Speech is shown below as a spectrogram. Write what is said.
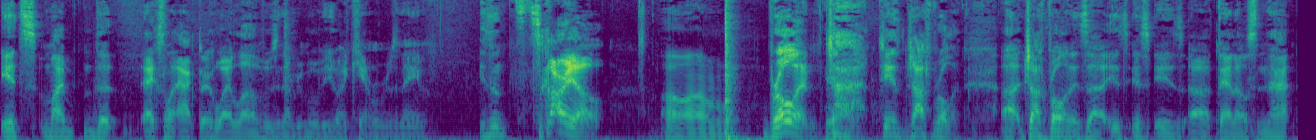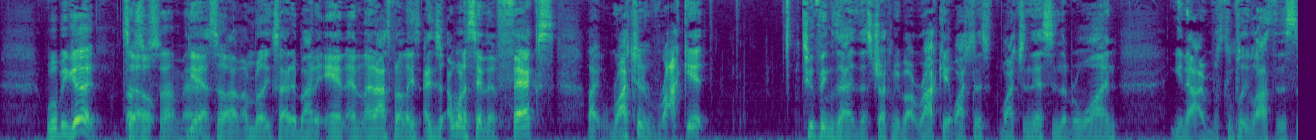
it's my the excellent actor who I love, who's in every movie, who I can't remember his name. He's in Sicario. Oh, um, Brolin, Ja- James, Josh Brolin. Uh, Josh Brolin is uh, is is is uh, Thanos, and that will be good. So That's what's up, man. yeah, so I'm, I'm really excited about it. And and last but not least, I just I want to say the effects, like watching Rocket. Two things that, that struck me about Rocket watching this watching this is number one, you know, I was completely lost this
